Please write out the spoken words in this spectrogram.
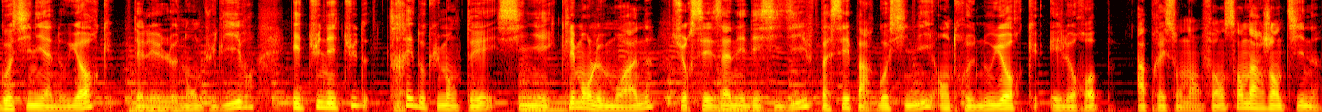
Goscinny à New York, tel est le nom du livre, est une étude très documentée signée Clément Lemoine sur ces années décisives passées par Goscinny entre New York et l'Europe après son enfance en Argentine.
